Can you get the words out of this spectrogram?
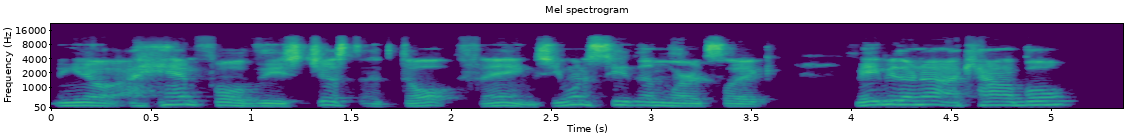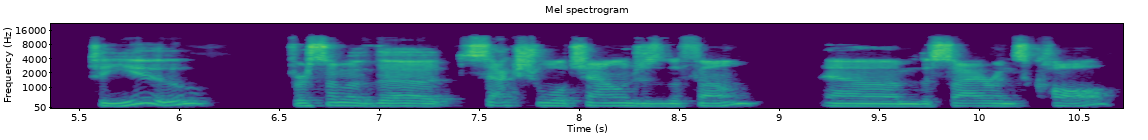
you know, a handful of these just adult things. You want to see them where it's like maybe they're not accountable to you for some of the sexual challenges of the phone, um, the siren's call,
